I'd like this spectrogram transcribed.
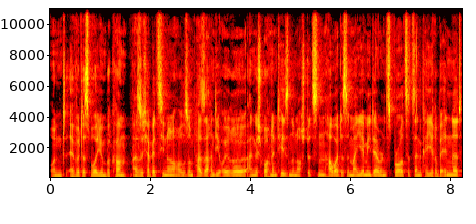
Und er wird das Volume bekommen. Also ich habe jetzt hier nur noch so ein paar Sachen, die eure angesprochenen Thesen nur noch stützen. Howard ist in Miami, Darren Sproles hat seine Karriere beendet.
